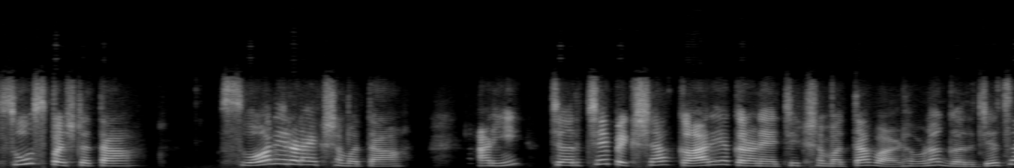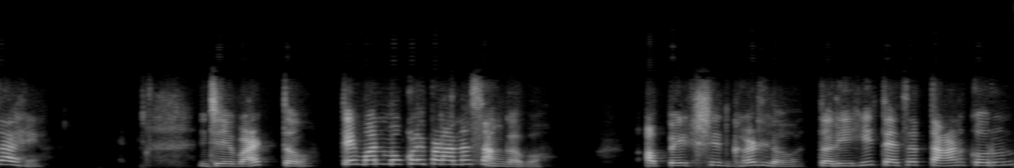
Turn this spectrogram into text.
सुस्पष्टता स्वनिर्णय क्षमता आणि चर्चेपेक्षा कार्य करण्याची क्षमता वाढवणं गरजेचं आहे. जे वाटतं ते मन मोकळेपणानं सांगावं. अपेक्षित घडलं तरीही त्याचा ताण करून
